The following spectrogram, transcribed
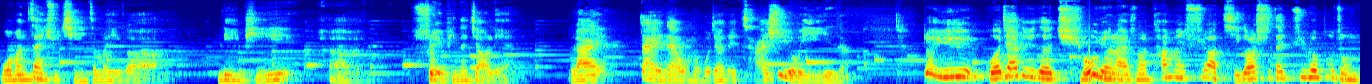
我们再去请这么一个里皮呃水平的教练来带一带我们国家队才是有意义的。对于国家队的球员来说，他们需要提高是在俱乐部中、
